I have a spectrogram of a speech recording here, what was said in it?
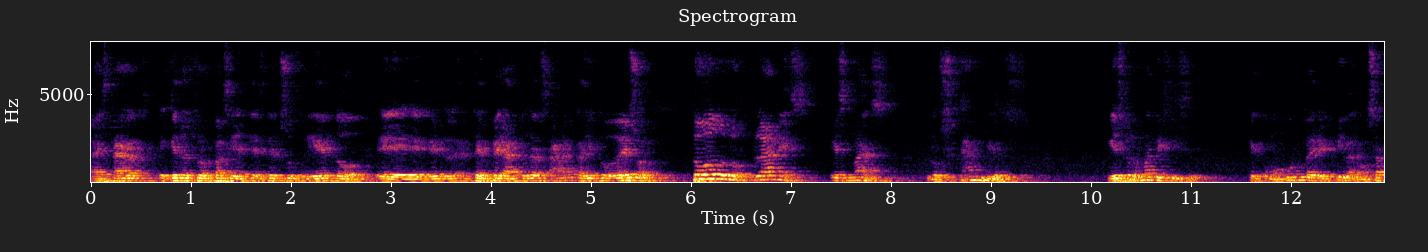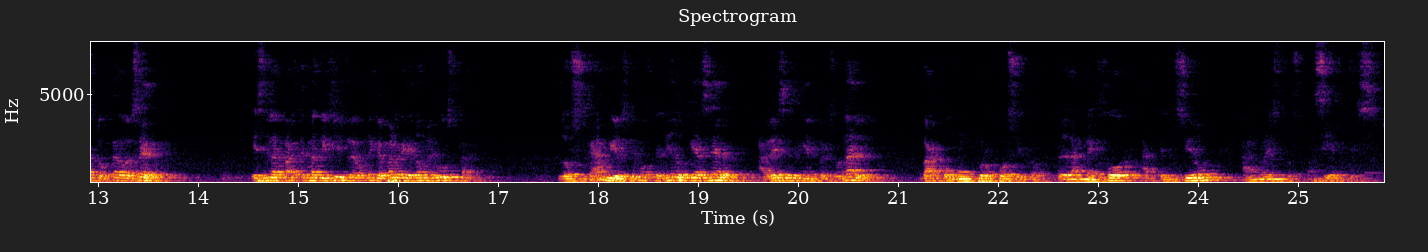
a estar eh, que nuestros pacientes estén sufriendo eh, temperaturas altas y todo eso. Todos los planes, es más, los cambios. Y esto es lo más difícil que como junta directiva nos ha tocado hacer. Esa es la parte más difícil, la única parte que no me gusta. Los cambios que hemos tenido que hacer, a veces en el personal, va con un propósito, la mejor atención a nuestros pacientes.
